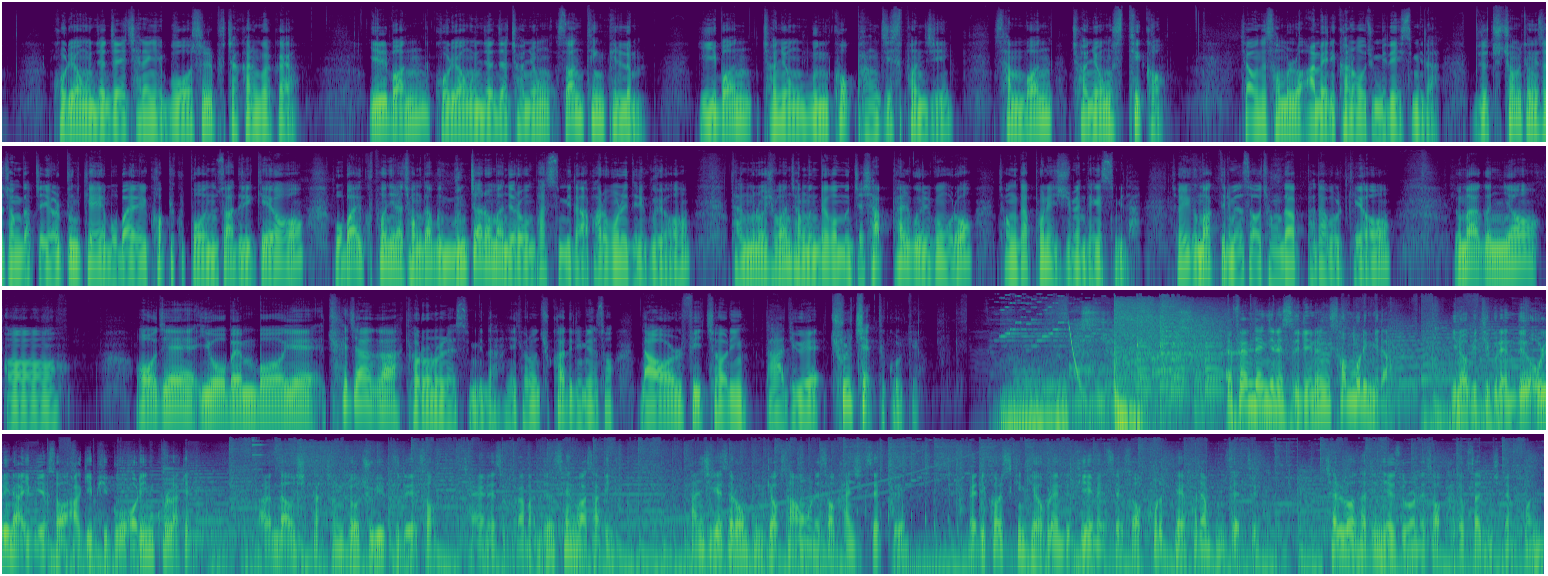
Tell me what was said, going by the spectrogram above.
고령 운전자의 차량에 무엇을 부착하는 걸까요? 1번 고령 운전자 전용 썬팅 필름, 2번 전용 문콕 방지 스펀지, 3번 전용 스티커. 자, 오늘 선물로 아메리카노 준비되어 있습니다. 무조 추첨을 통해서 정답자 10분께 모바일 커피 쿠폰 쏴드릴게요. 모바일 쿠폰이라 정답은 문자로만 여러분 받습니다. 바로 보내드리고요. 단문 50원, 장문 100원 문자 샵 8910으로 정답 보내주시면 되겠습니다. 저희 음악 들으면서 정답 받아볼게요. 음악은요, 어, 어제 이 멤버의 최자가 결혼을 했습니다. 예, 결혼 축하드리면서 나얼 피처링 다듀의 출첵 듣고 올게요. FM 댕진에서 드리는 선물입니다. inner beauty 브랜드 올린 아이비에서 아기 피부 어린 콜라겐 아름다운 식탁 창조 주비푸드에서 자연에서 갈아 만든 생와사비 한식의 새로운 품격 상황원에서 간식 세트 medical skincare 브랜드 DMS에서 코르테 화장품 세트 첼로 사진 예술원에서 가족 사진 촬영권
